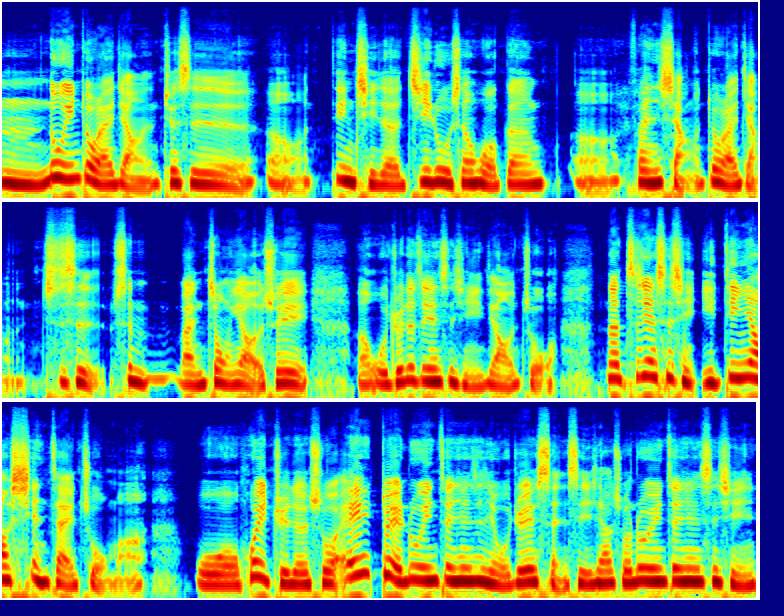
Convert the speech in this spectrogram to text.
嗯，录音对我来讲就是呃定期的记录生活跟呃分享，对我来讲其实是蛮重要的，所以呃我觉得这件事情一定要做。那这件事情一定要现在做吗？我会觉得说，诶，对，录音这件事情，我就会审视一下，说录音这件事情，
